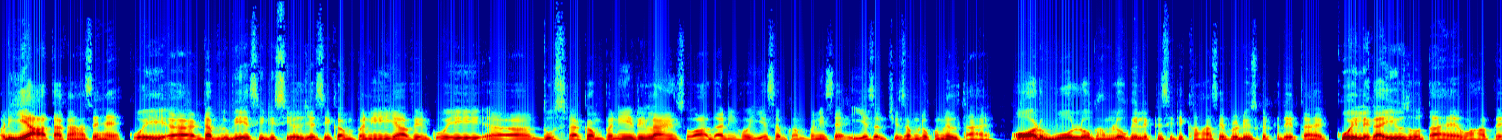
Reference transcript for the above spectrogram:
और ये आता कहाँ से है? कोई डब्ल्यू बी जैसी कंपनी या फिर कोई दूसरा कंपनी रिलायंस हो आदानी हो, ये सब कंपनी से ये सब चीज़ हम लोग को मिलता है। और वो लोग हम लोग को इलेक्ट्रिसिटी कहाँ कहाँ से प्रोड्यूस करके देता है। कोयले का यूज़ होता है वहाँ पे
